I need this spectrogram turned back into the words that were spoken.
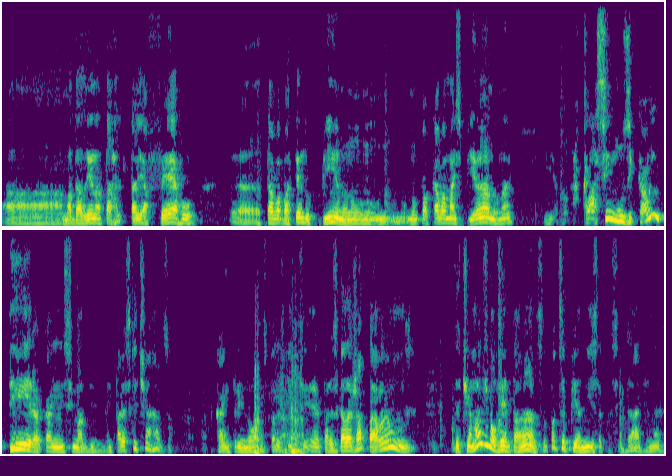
a Madalena Talhaferro estava uh, batendo pino, não, não, não, tocava mais piano, né? E a classe musical inteira caiu em cima dele, né? e parece que ele tinha razão. Cá entre nós, parece que, parece que ela já estava. Você tinha mais de 90 anos, não pode ser pianista com essa idade, né?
